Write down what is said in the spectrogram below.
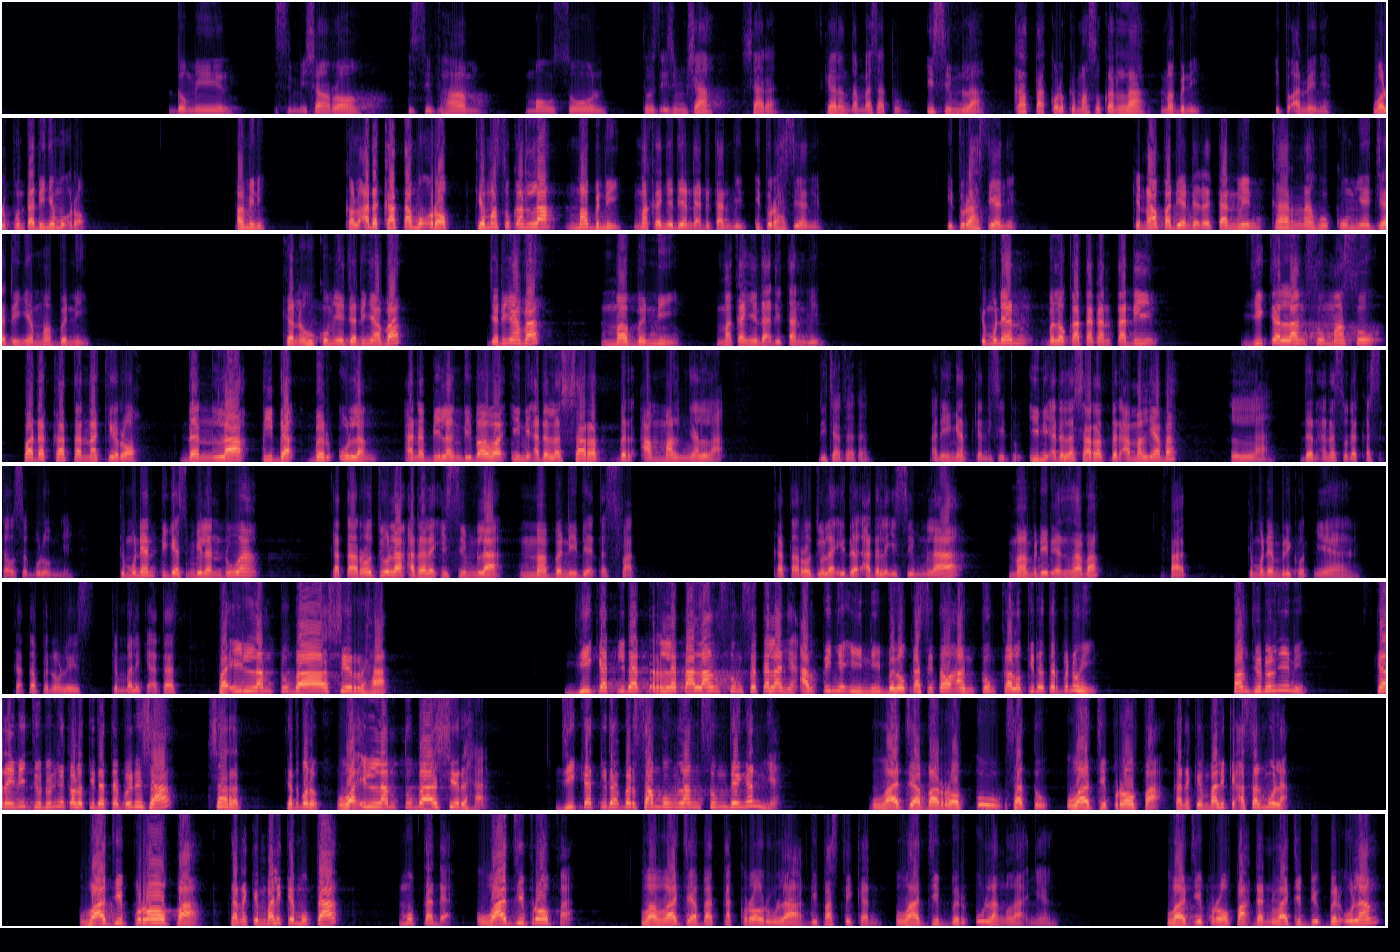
Domir, isim isyarah, istifham, mausul, terus isim syah, syarat. Sekarang tambah satu, isim la. Kata kalau kemasukan la mabni. Itu anehnya. Walaupun tadinya mu'rob. Paham ini? Kalau ada kata mu'rob, kemasukan la mabni. Makanya dia tidak ditanbin. Itu rahasianya. Itu rahasianya. Kenapa dia tidak tanwin? Karena hukumnya jadinya mabni. Karena hukumnya jadinya apa? Jadinya apa? Mabni. Makanya tidak ditanwin. Kemudian beliau katakan tadi, jika langsung masuk pada kata nakiroh dan la tidak berulang. Anda bilang di bawah ini adalah syarat beramalnya la. Di catatan. Anda ingatkan di situ. Ini adalah syarat beramalnya apa? La. Dan Anda sudah kasih tahu sebelumnya. Kemudian 392 kata rojula adalah isim la mabni di atas fat. Kata rojula adalah isim la mabni di atas apa? Fat. Kemudian berikutnya kata penulis kembali ke atas. Fa'ilam tubasirha. Jika tidak terletak langsung setelahnya. Artinya ini belum kasih tahu antum kalau tidak terpenuhi. Paham judulnya ini? Sekarang ini judulnya kalau tidak terpenuhi syarat. Kata beliau, wa illam tubashirha. Jika tidak bersambung langsung dengannya. Wajib rofu. Satu, wajib rofa. Karena kembali ke asal mula. Wajib rofa. Karena kembali ke mubta, mubtada. Wajib rofa. Wa wajabat takrorula. Dipastikan. Wajib berulang laknya. Wajib rofa dan wajib berulang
